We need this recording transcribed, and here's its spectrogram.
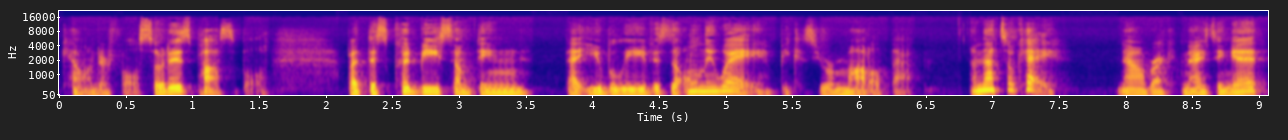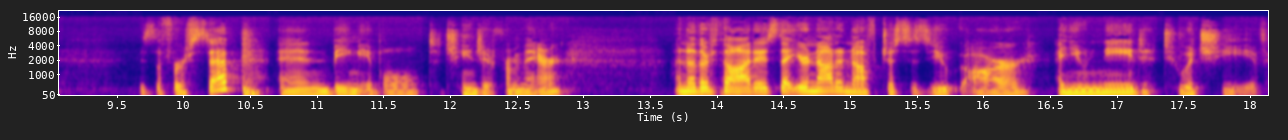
calendar full. So it is possible. But this could be something that you believe is the only way because you were modeled that. And that's okay. Now, recognizing it is the first step and being able to change it from there. Another thought is that you're not enough just as you are and you need to achieve.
